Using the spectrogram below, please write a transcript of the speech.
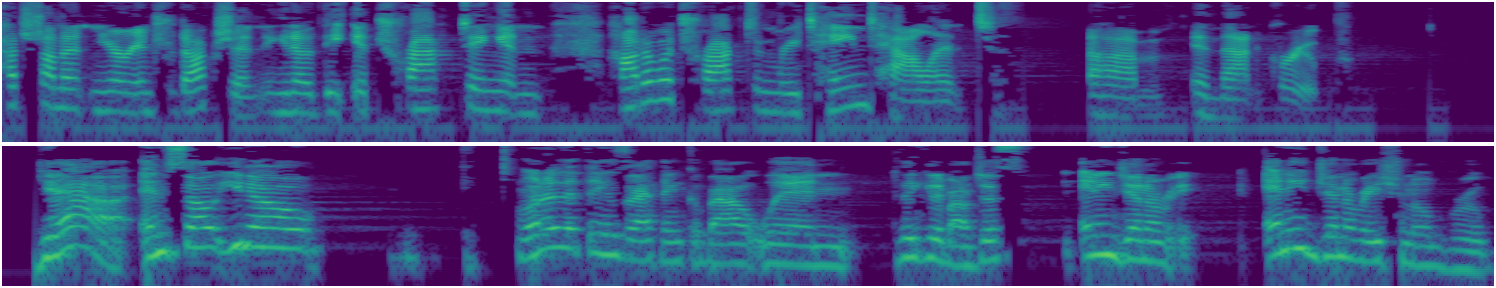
touched on it in your introduction you know the attracting and how to attract and retain talent um, in that group. Yeah and so you know one of the things that I think about when thinking about just any gener- any generational group,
